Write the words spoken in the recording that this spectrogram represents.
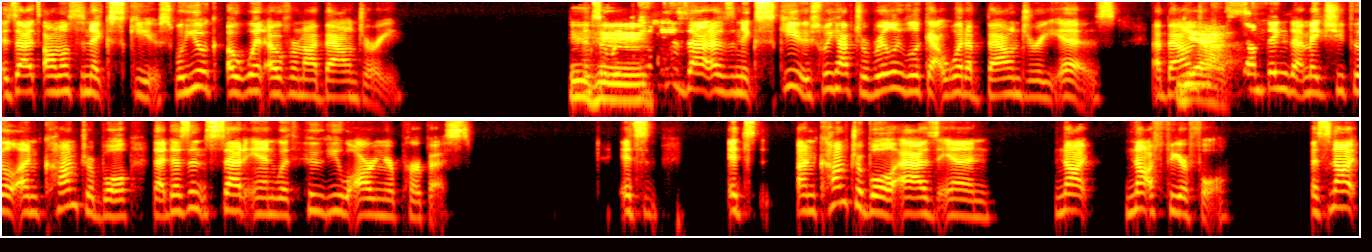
Is that's almost an excuse. Well, you uh, went over my boundary. And so we Mhm. can't use that as an excuse. We have to really look at what a boundary is. A boundary is something that makes you feel uncomfortable that doesn't set in with who you are and your purpose. It's it's uncomfortable as in not not fearful. It's not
